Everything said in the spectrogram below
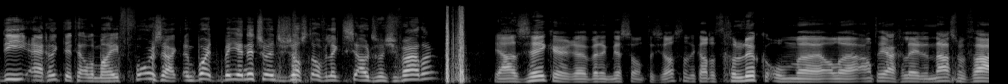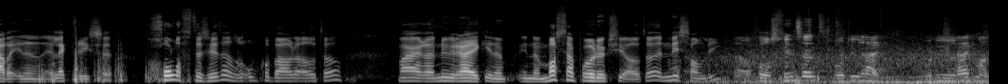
die eigenlijk dit allemaal heeft veroorzaakt. En Bart, ben jij net zo enthousiast over elektrische auto's als je vader? Ja, zeker eh, ben ik net zo enthousiast. Want ik had het geluk om eh, al een aantal jaar geleden naast mijn vader in een elektrische Golf te zitten. Dat is een omgebouwde auto. Maar eh, nu rijd ik in een, in een massaproductieauto, een Nissan Leaf. Nou, volgens Vincent wordt u rijk. Wordt u een rijk man.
